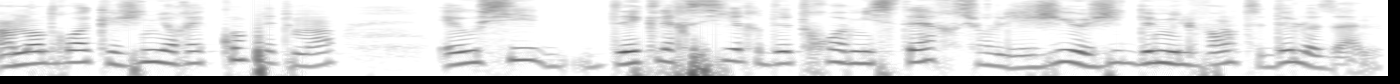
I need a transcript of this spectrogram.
un endroit que j'ignorais complètement et aussi d'éclaircir deux trois mystères sur les JEJ 2020 de Lausanne.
